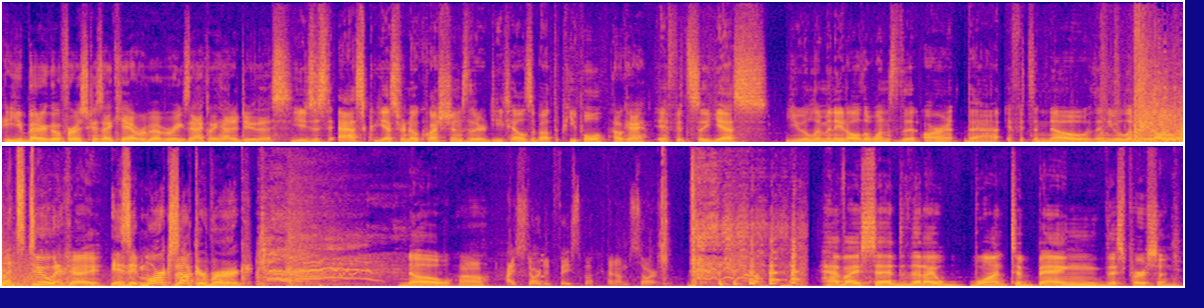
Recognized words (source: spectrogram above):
you, better go first because I can't remember exactly how to do this. You just ask yes or no questions that are details about the people. Okay. If it's a yes, you eliminate all the ones that aren't that. If it's a no, then you eliminate all the ones. Let's do it. Okay. Is it Mark Zuckerberg? No. Oh, I started Facebook, and I'm sorry. Have I said that I want to bang this person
